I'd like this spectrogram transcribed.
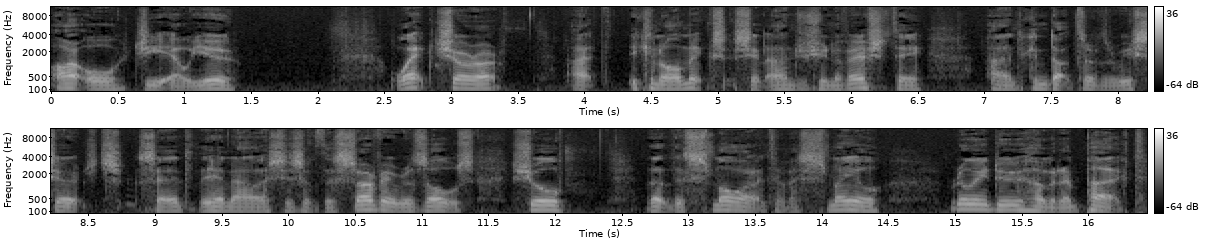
R O G L U. Lecturer at Economics at St Andrews University and conductor of the research said the analysis of the survey results show that the small act of a smile really do have an impact.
